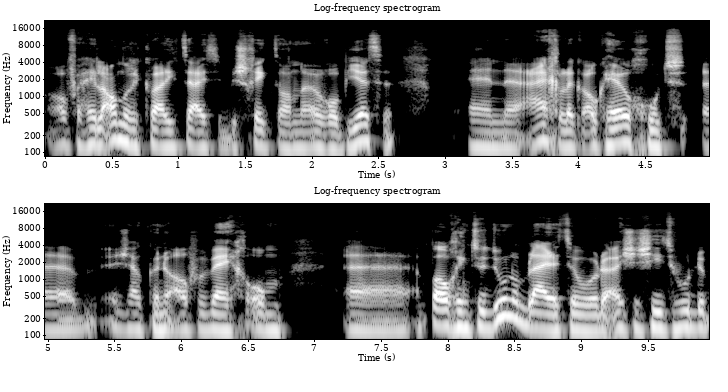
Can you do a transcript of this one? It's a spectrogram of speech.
over hele andere kwaliteiten beschikt dan Rob En eigenlijk ook heel goed ehm, zou kunnen overwegen om uh, een poging te doen om leider te worden. Als je ziet hoe de,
